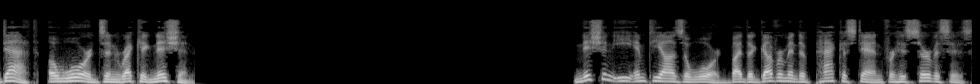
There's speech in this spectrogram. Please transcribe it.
Death, awards and recognition Nishan-e-Imtiaz Award by the Government of Pakistan for his services.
